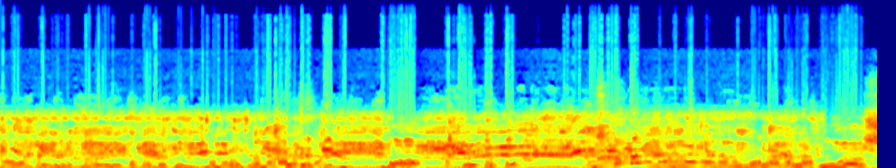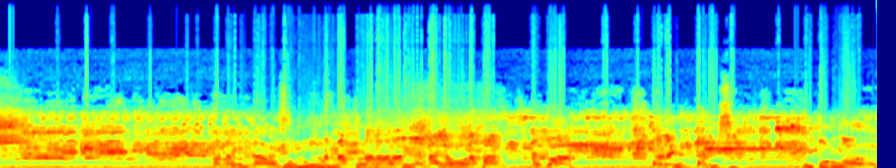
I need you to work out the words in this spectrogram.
Oo, pwede na naihi ka po ba't hindi mamurog ka na nga. Ba, Wala na lang. oras, Aray las. Dolores, Cannabis. Alawag. Aba. Parang yung talsik. Ito nga,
